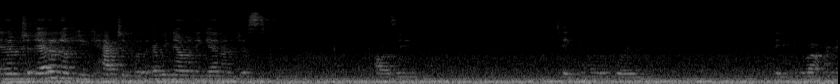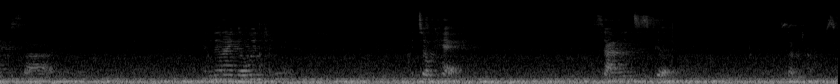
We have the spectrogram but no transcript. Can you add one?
And I'm, I don't know if you catch it, but every now and again I'm just pausing, taking a little break, thinking about my next thought, and then I go into it. It's okay. Silence is good. Sometimes.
